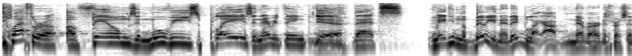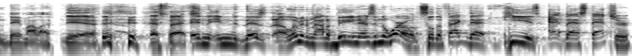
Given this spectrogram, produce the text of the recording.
plethora of films and movies, plays, and everything. Yeah. that's made him a billionaire. They'd be like, I've never heard this person a day in my life. yeah, that's facts. And, and there's a limited amount of billionaires in the world. So the fact that he is at that stature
